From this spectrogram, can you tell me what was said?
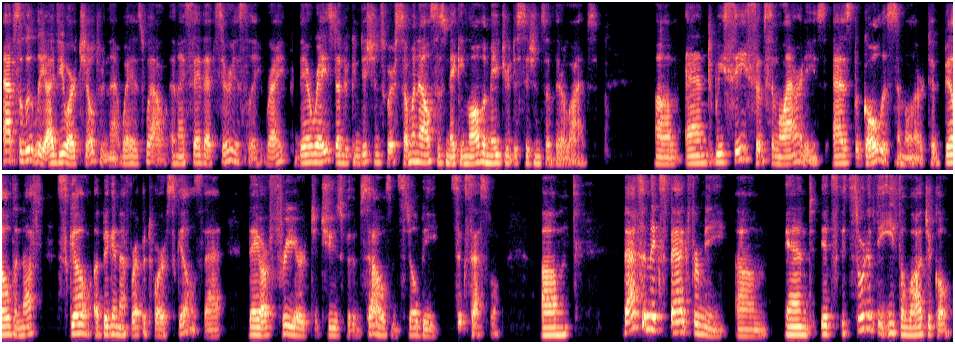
Absolutely. I view our children that way as well. And I say that seriously, right? They're raised under conditions where someone else is making all the major decisions of their lives. Um, and we see some similarities as the goal is similar to build enough skill, a big enough repertoire of skills that they are freer to choose for themselves and still be successful. Um, that's a mixed bag for me. Um, and it's it's sort of the ethological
